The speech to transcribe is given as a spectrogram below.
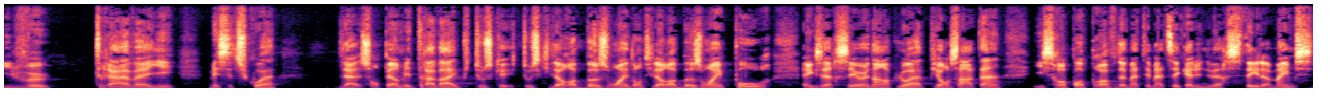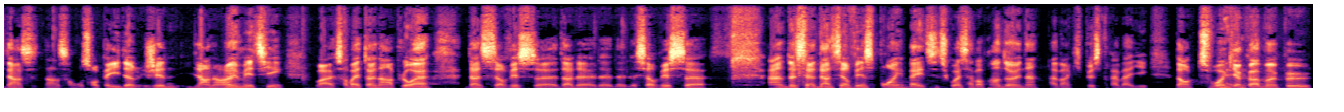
Il veut travailler. Mais c'est-tu quoi? Son permis de travail, puis tout ce que tout ce qu'il aura besoin, dont il aura besoin pour exercer un emploi, puis on s'entend, il sera pas prof de mathématiques à l'université, là, même si dans, dans son, pays d'origine, il en a un métier, ça va être un emploi dans le service, euh, dans le, le, service, euh, hein, de, dans le service, point, ben, tu sais quoi, ça va prendre un an avant qu'il puisse travailler. Donc, tu vois qu'il y a comme un peu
